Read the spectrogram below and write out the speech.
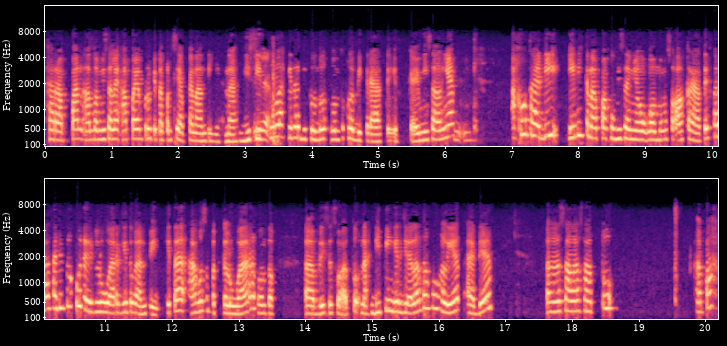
harapan atau misalnya apa yang perlu kita persiapkan nantinya. Nah, di situlah yeah. kita dituntut untuk lebih kreatif. Kayak misalnya, aku tadi ini kenapa aku bisa ngomong soal kreatif karena tadi tuh aku dari luar gitu kan, Vi. Kita aku sempat keluar untuk uh, beli sesuatu. Nah di pinggir jalan tuh aku ngeliat ada uh, salah satu apa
